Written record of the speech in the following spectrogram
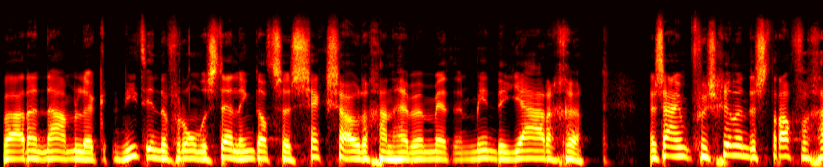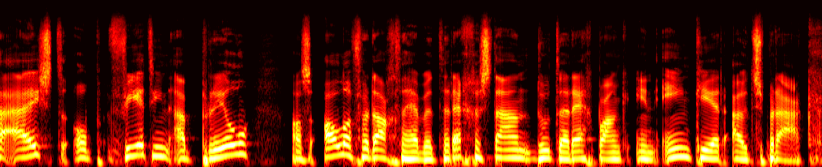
waren namelijk niet in de veronderstelling dat ze seks zouden gaan hebben met een minderjarige. Er zijn verschillende straffen geëist. Op 14 april, als alle verdachten hebben terechtgestaan, doet de rechtbank in één keer uitspraak.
